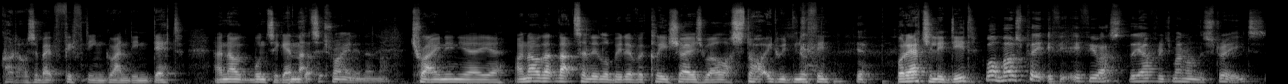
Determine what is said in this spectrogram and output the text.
God, I was about 15 grand in debt. I know, once again, that's That's training and that. training, yeah, yeah. I know that that's a little bit of a cliche as well. I started with nothing, Yeah. but I actually did. Well, most people, if you, if you ask the average man on the street,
